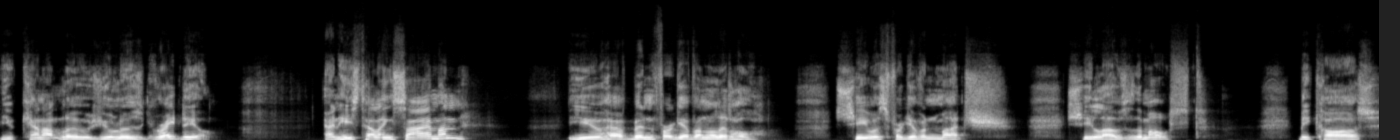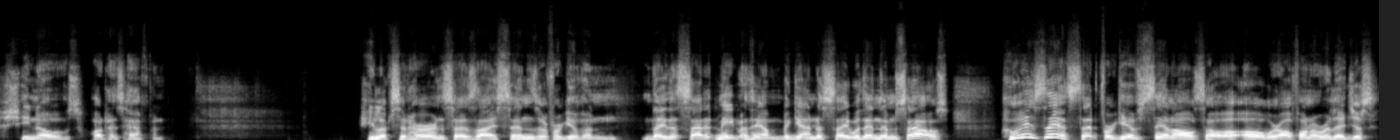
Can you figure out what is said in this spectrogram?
You cannot lose. You lose a great deal. And he's telling Simon, You have been forgiven little. She was forgiven much. She loves the most because she knows what has happened. He looks at her and says, Thy sins are forgiven. They that sat at meat with him began to say within themselves, Who is this that forgives sin also? Uh oh, we're off on a religious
